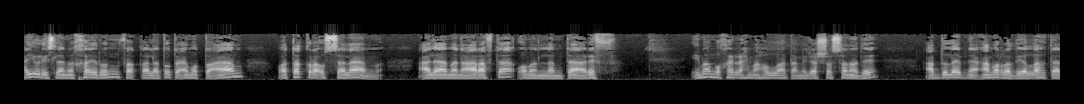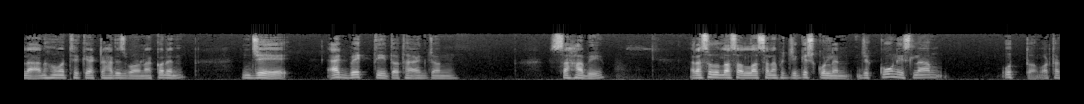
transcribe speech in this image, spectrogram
أي الإسلام خير فقال تطعم الطعام وتقرأ السلام على من عرفت ومن لم تعرف ইমাম বুখারি রাহমাহুল্লাহ তার নিজস্ব সনদে আবদুল্লাহ ইবনে আমর রাজি আল্লাহ তালা আনহুমা থেকে একটা হাদিস বর্ণনা করেন যে এক ব্যক্তি তথা একজন সাহাবি রাসুল্লাহ সাল্লাহ সাল্লামকে জিজ্ঞেস করলেন যে কোন ইসলাম উত্তম? অর্থাৎ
